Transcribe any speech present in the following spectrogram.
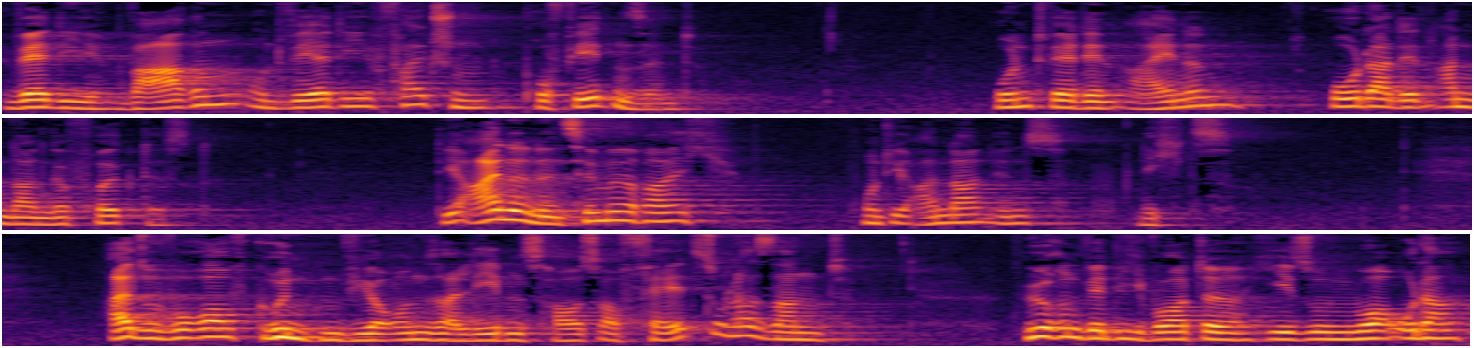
wer die wahren und wer die falschen Propheten sind und wer den einen oder den anderen gefolgt ist. Die einen ins Himmelreich und die anderen ins Nichts. Also worauf gründen wir unser Lebenshaus? Auf Fels oder Sand? Hören wir die Worte Jesu nur oder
